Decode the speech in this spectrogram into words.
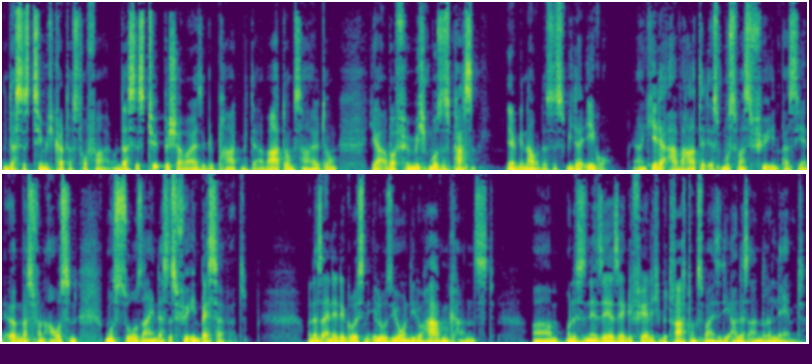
Und das ist ziemlich katastrophal. Und das ist typischerweise gepaart mit der Erwartungshaltung, ja, aber für mich muss es passen. Ja, genau, das ist wieder Ego. Ja, jeder erwartet, es muss was für ihn passieren. Irgendwas von außen muss so sein, dass es für ihn besser wird. Und das ist eine der größten Illusionen, die du haben kannst. Ähm, und es ist eine sehr, sehr gefährliche Betrachtungsweise, die alles andere lähmt.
